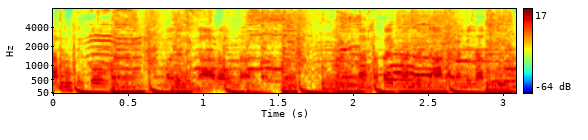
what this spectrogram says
Matapos ito, madaling araw na. Nasa 500 na kami sa dito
